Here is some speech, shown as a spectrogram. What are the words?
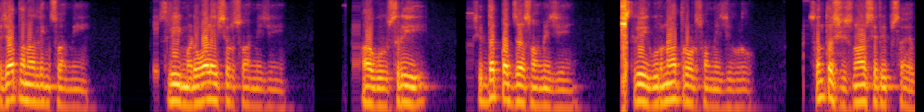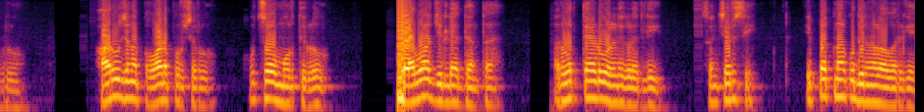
ಅಜಾತನಾಲಿಂಗ ಸ್ವಾಮಿ, ಶ್ರೀ ಮಡವಾಳೇಶ್ವರ ಸ್ವಾಮೀಜಿ ಹಾಗೂ ಶ್ರೀ ಸಿದ್ದಪ್ಪಜ್ಜ ಸ್ವಾಮೀಜಿ, ಶ್ರೀ ಗುರುನಾಥ ರೋಡ್ ಸ್ವಾಮೀಜಿಗಳು, ಸಂತ ಶಿಶುನಾಥ್ ಶರೀಫ್ ಸಾಹೇಬರು, ಆರು ಜನ ಪವಾಡ ಪುರುಷರು, ಉತ್ಸವ ಮೂರ್ತಿಗಳು ಬೆಳಗಾವಿ ಜಿಲ್ಲೆಯಾದ್ಯಂತ ಅರವತ್ತೆರಡು ಹಳ್ಳಿಗಳಲ್ಲಿ ಸಂಚರಿಸಿ ಇಪ್ಪತ್ನಾಲ್ಕು ದಿನಗಳವರೆಗೆ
